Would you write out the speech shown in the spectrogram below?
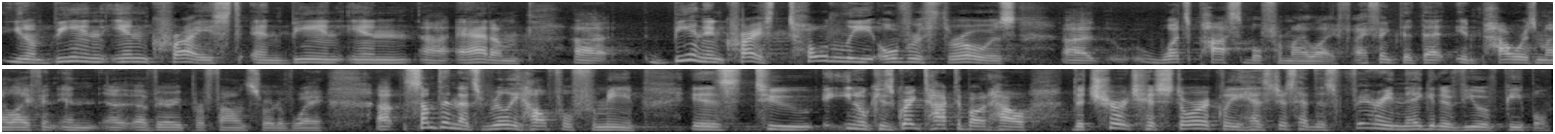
you know, being in Christ and being in uh, Adam, uh, being in Christ totally overthrows uh, what's possible for my life. I think that that empowers my life in, in a, a, very profound sort of way. Uh, something that's really helpful for me is to, you know, because Greg talked about how the church historically has just had this very negative view of people,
